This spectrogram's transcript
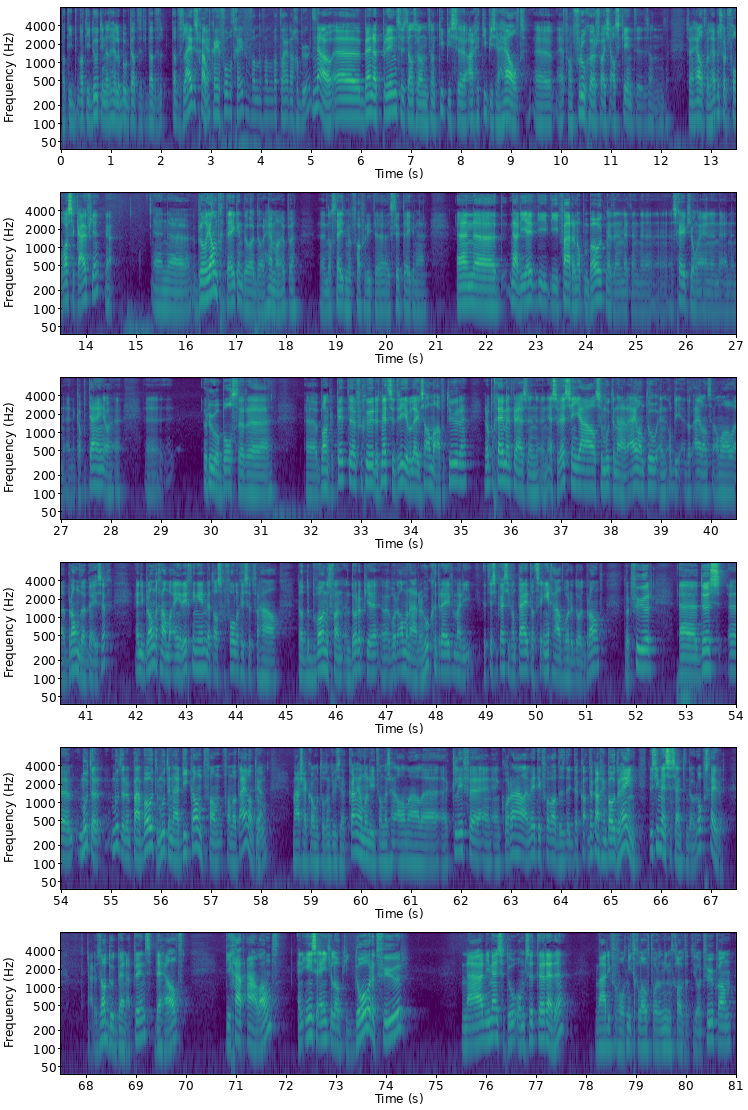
Wat hij wat die doet in dat hele boek, dat is, dat is, dat is leiderschap. Ja, kan je een voorbeeld geven van, van wat daar dan gebeurt? Nou, uh, Bernard Prins is dan zo'n zo'n typische, archetypische held. Uh, hè, van vroeger, zoals je als kind uh, zo'n zo'n held wil hebben. Een soort volwassen kuifje. Ja. En briljant getekend door, door Herman Huppen. nog steeds mijn favoriete striptekenaar. En nou, die, die, die vaart dan op een boot met een, met een, een scheepsjongen en een, en een, en een kapitein ruwe bolster, uh, uh, blanke pit uh, figuur. Dus met z'n drieën beleven ze allemaal avonturen. En op een gegeven moment krijgen ze een, een SOS-signaal. Ze moeten naar een eiland toe en op die, dat eiland zijn allemaal branden bezig. En die branden gaan allemaal één richting in. Met als gevolg is het verhaal dat de bewoners van een dorpje worden allemaal naar een hoek gedreven. Maar die, het is een kwestie van tijd dat ze ingehaald worden door het brand, door het vuur. dus moet, er, moet er een paar boten moeten naar die kant van, van dat eiland toe. Maar zij komen tot de conclusie, dat kan helemaal niet, want er zijn allemaal uh, kliffen en, en koraal en weet ik veel wat. Dus daar kan, kan geen boot doorheen. Dus die mensen zijn ten dode opgeschreven. Nou, dus dat doet Bernard Prins, de held. Die gaat aan land en in zijn eentje loopt hij door het vuur naar die mensen toe om ze te redden. Waar die vervolgens niet geloofd wordt, niemand gelooft dat hij door het vuur kwam.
